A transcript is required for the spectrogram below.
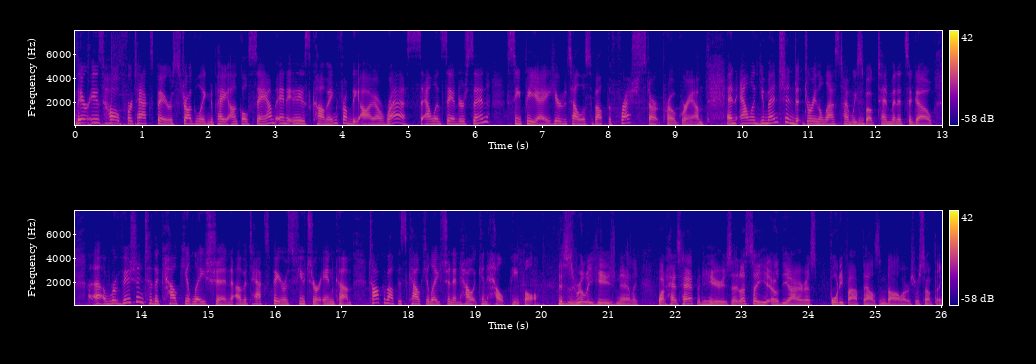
There is hope for taxpayers struggling to pay Uncle Sam, and it is coming from the IRS. Alan Sandersen, CPA, here to tell us about the Fresh Start program. And Alan, you mentioned during the last time we mm-hmm. spoke 10 minutes ago, a revision to the calculation of a taxpayer's future income. Talk about this calculation and how it can help people. This is really huge, Natalie. What has happened here is that let's say you owe the IRS $45,000 or something.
